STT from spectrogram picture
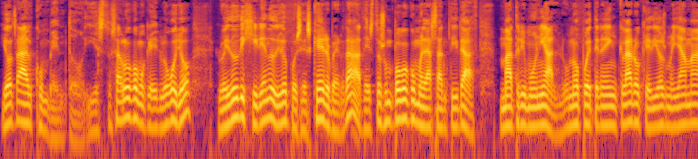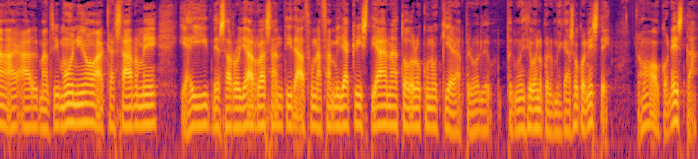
y otra al convento y esto es algo como que luego yo lo he ido digiriendo, digo, pues es que es verdad, esto es un poco como la santidad matrimonial. Uno puede tener en claro que Dios me llama al matrimonio, a casarme y ahí desarrollar la santidad, una familia cristiana, todo lo que uno quiera, pero, uno dice, bueno, pero me caso con este, ¿no? O con esta.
